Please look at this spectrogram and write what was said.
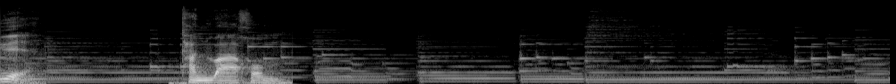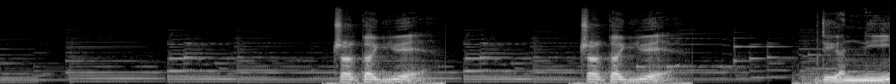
月ธันวาคม 这个月这个月 เดือนนี้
